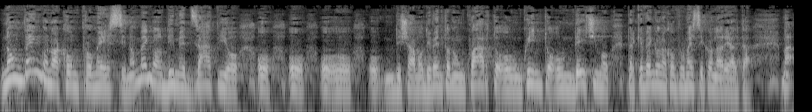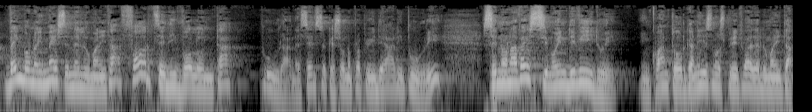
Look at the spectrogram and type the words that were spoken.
non vengono a compromessi, non vengono dimezzati o, o, o, o, diciamo diventano un quarto o un quinto o un decimo perché vengono a compromessi con la realtà, ma vengono immesse nell'umanità forze di volontà pura, nel senso che sono proprio ideali puri se non avessimo individui, in quanto organismo spirituale dell'umanità,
